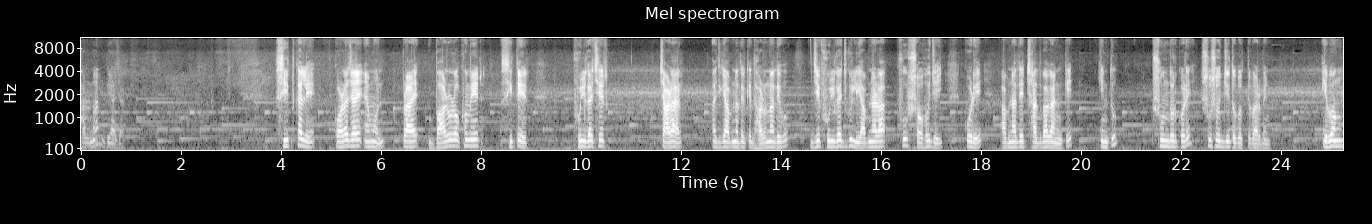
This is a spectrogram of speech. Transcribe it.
ধারণা দেওয়া যাক। শীতকালে করা যায় এমন প্রায় বারো রকমের শীতের ফুল গাছের চারার আজকে আপনাদেরকে ধারণা দেব। যে ফুল গাছগুলি আপনারা খুব সহজেই করে আপনাদের ছাদ বাগানকে কিন্তু সুন্দর করে সুসজ্জিত করতে পারবেন। এবং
